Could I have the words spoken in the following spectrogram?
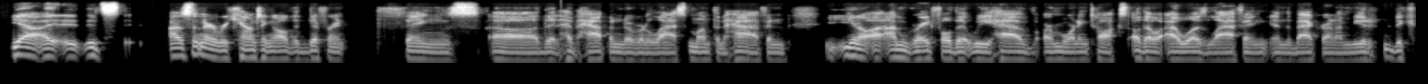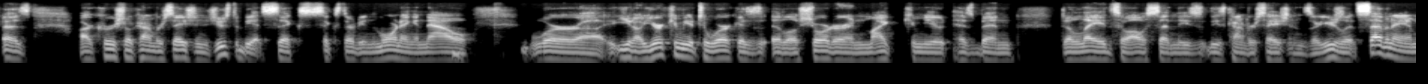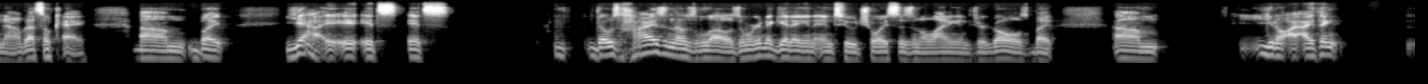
Yeah it's I was sitting there recounting all the different things uh, that have happened over the last month and a half. And, you know, I, am grateful that we have our morning talks, although I was laughing in the background. I'm muted because our crucial conversations used to be at 6 6 30 in the morning and now we're uh, you know your commute to work is a little shorter and my commute has been delayed so all of a sudden these these conversations are usually at 7 a.m now but that's okay um, but yeah it, it's it's those highs and those lows, and we're going to get in, into choices and aligning them with your goals. But, um, you know, I, I think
